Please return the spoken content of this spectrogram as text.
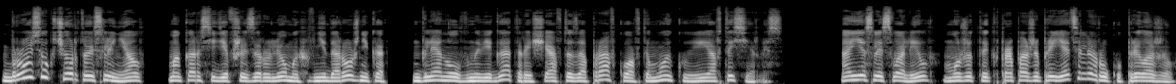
Бросил к черту и слинял. Макар, сидевший за рулем их внедорожника, Глянул в навигатор, ища автозаправку, автомойку и автосервис. А если свалил, может, и к пропаже приятеля руку приложил?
